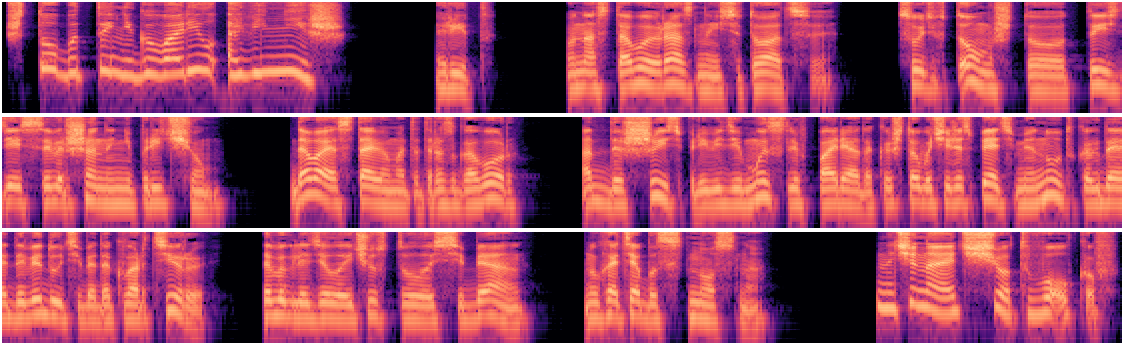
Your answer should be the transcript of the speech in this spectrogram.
Что бы ты ни говорил, а винишь. Рит, у нас с тобой разные ситуации. Суть в том, что ты здесь совершенно ни при чем. Давай оставим этот разговор, отдышись, приведи мысли в порядок, и чтобы через пять минут, когда я доведу тебя до квартиры, ты выглядела и чувствовала себя, ну, хотя бы сносно. Начинает счет Волков.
